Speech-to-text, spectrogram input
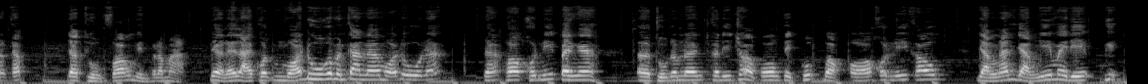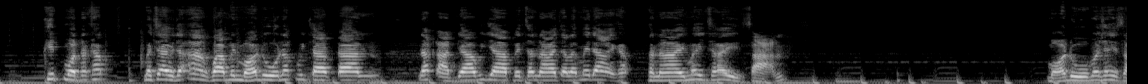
นะครับ จะถูกฟ้องหมิ่นประมาทเนี่ยหลาย ๆ คนหมอดูก็เหมือนกันนะหมอดูนะนะพอคนนี้เป็นไงเออถูกดำเนินคดีช่อโกงติดคุกบอกอ๋อคนนี้เขาอย่างนั้นอย่างนี้ไม่ดีผิดผิดหมดนะครับ ไม่ใช่จะอ้างความเป็นหมอดูนักวิชาการนักอาชญาวิทยาเป็นทนายจะอะไรไม่ได้ครับ ทนายไม่ใช่ศาลหมอดูไม่ใช่ศ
